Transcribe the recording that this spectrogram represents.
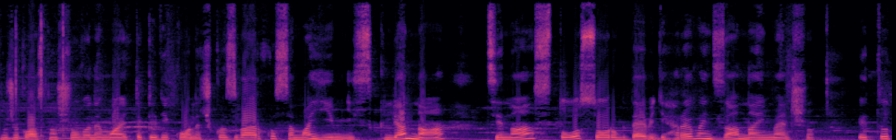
Дуже класно, що вони мають таке віконечко зверху. Сама ємність скляна. Ціна 149 гривень за найменшу. І тут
